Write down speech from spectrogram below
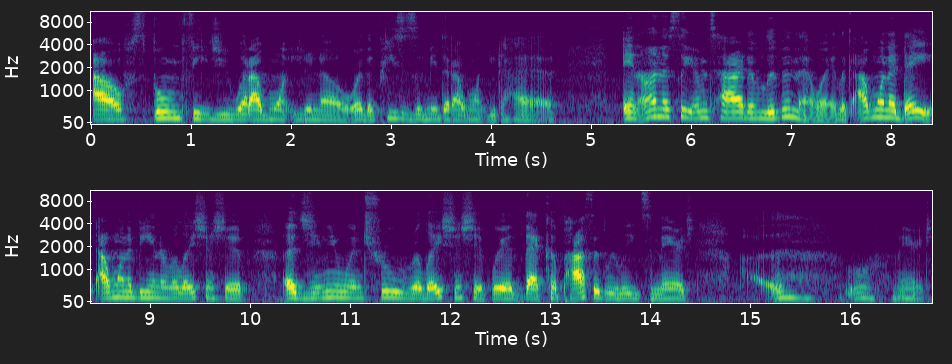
I'll spoon feed you what I want you to know or the pieces of me that I want you to have. And honestly, I'm tired of living that way. Like, I want to date. I want to be in a relationship, a genuine, true relationship where that could possibly lead to marriage. Uh, ooh, marriage.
